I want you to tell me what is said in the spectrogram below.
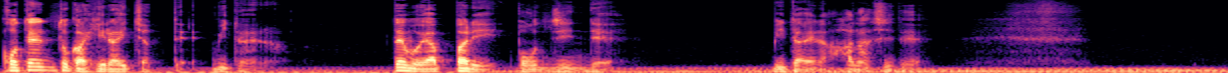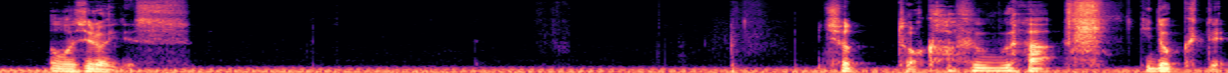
個展とか開いちゃって、みたいな。でもやっぱり凡人で、みたいな話で。面白いです。ちょっと花粉が ひどくて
